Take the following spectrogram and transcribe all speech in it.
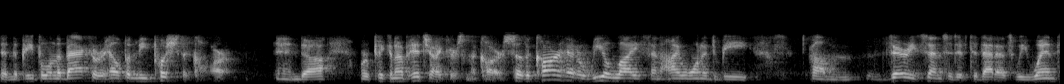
then the people in the back are helping me push the car and uh, we're picking up hitchhikers in the car. So the car had a real life, and I wanted to be um, very sensitive to that as we went.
